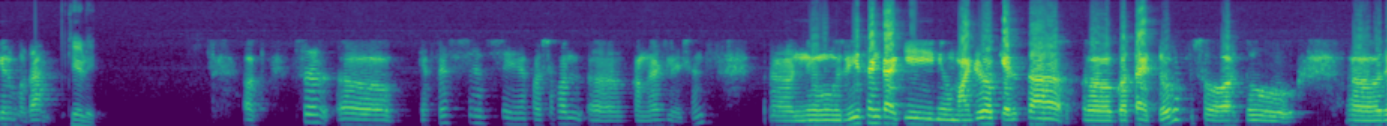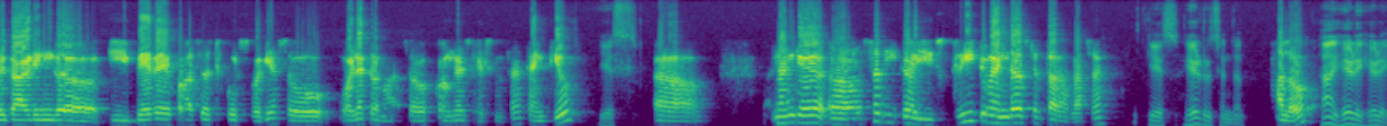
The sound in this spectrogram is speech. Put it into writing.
ಕೇಳ್ಬೋದಾ? ಕೇಳಿ. Okay sir F S S first of all congratulations ನೀವು ರೀಸೆಂಟ್ ಆಗಿ ನೀವು ಮಾಡಿರೋ ಕೆಲಸ ಗೊತ್ತಾಯ್ತು. ಸೊ ಅದು ರಿಗಾರ್ಡಿಂಗ್ ಈ ಬೇರೆ ಪ್ರಾಸೆಸ್ಡ್ ಫುಡ್ಸ್ ಬಗ್ಗೆ ಸೊ ಒಳ್ಳೆ ಕ್ರಮ. So congratulation sir thank you ನನಗೆ ಸರ್ ಈಗ ಈ ಸ್ಟ್ರೀಟ್ ವೆಂಡರ್ಸ್ ಇರ್ತಾರಲ್ಲ ಸರ್ ಎಸ್ ಹೇಳ್ರಿ ಚಂದನ್. ಹಲೋ ಹಾಂ ಹೇಳಿ ಹೇಳಿ.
